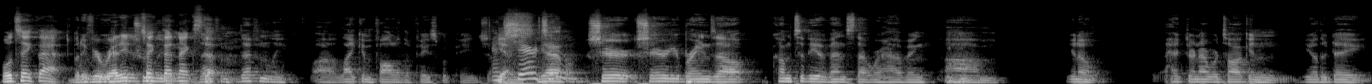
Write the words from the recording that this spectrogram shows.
We'll take that. But if you're ready we to take that next step, definitely uh, like and follow the Facebook page. And Yes. share Yeah. too. share share your brains out come to the events that we're having um you know hector and i were talking the other day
